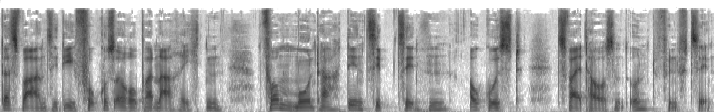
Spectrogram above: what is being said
Das waren sie, die Fokus Europa Nachrichten vom Montag, den 17. August 2015.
